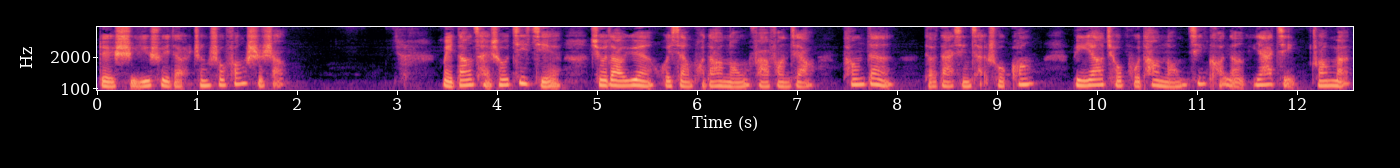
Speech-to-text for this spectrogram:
对十一税的征收方式上。每当采收季节，修道院会向葡萄农发放叫“汤蛋”的大型采收筐，并要求葡萄农尽可能压紧装满。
